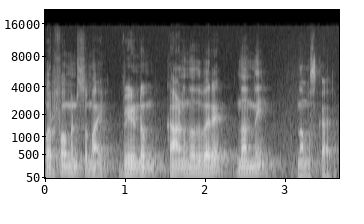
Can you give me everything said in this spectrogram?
പെർഫോമൻസുമായി വീണ്ടും കാണുന്നതുവരെ നന്ദി നമസ്കാരം.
